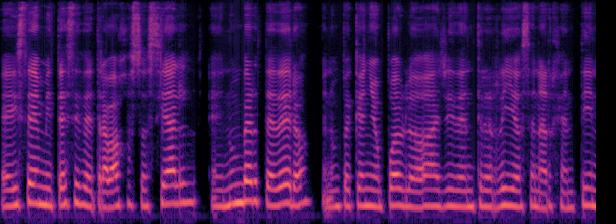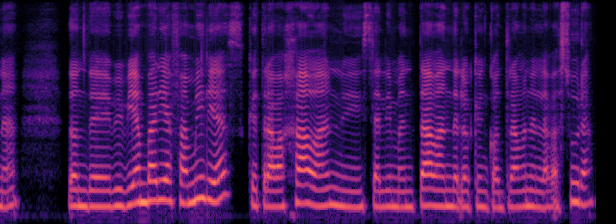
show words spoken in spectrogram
Eh, hice mi tesis de trabajo social en un vertedero, en un pequeño pueblo allí de Entre Ríos, en Argentina, donde vivían varias familias que trabajaban y se alimentaban de lo que encontraban en la basura.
